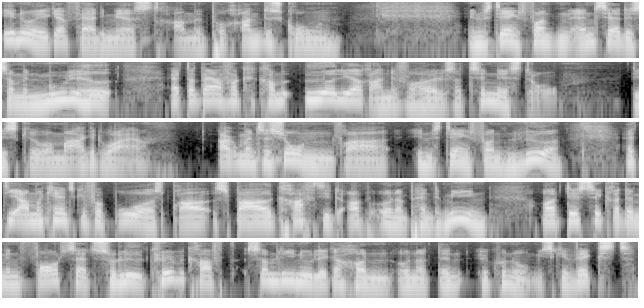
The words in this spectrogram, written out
endnu ikke er færdig med at stramme på renteskruen. Investeringsfonden anser det som en mulighed, at der derfor kan komme yderligere renteforhøjelser til næste år. Det skriver MarketWire. Argumentationen fra investeringsfonden lyder, at de amerikanske forbrugere sparede kraftigt op under pandemien, og at det sikrer dem en fortsat solid købekraft, som lige nu ligger hånden under den økonomiske vækst.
